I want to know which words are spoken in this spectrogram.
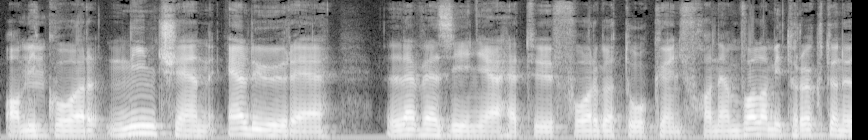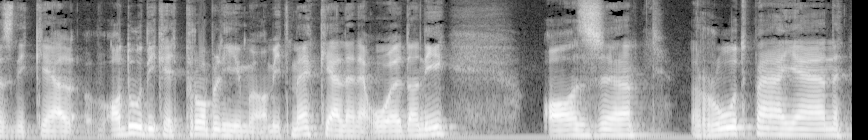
amikor nincsen előre levezényelhető forgatókönyv, hanem valamit rögtönözni kell, adódik egy probléma, amit meg kellene oldani, az rótpályán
